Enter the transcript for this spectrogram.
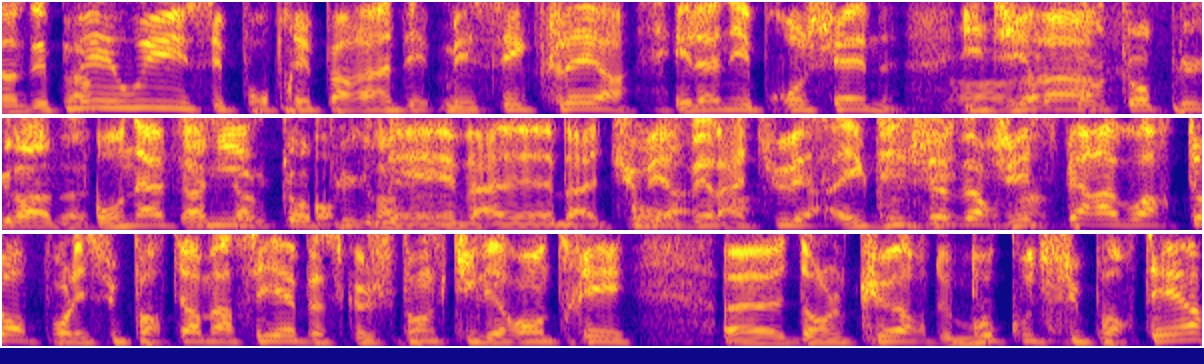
Préparer un départ. Mais oui, c'est pour préparer un dé. Mais c'est clair. Et l'année prochaine, il Ah, dira. c'est encore plus grave. On a Là, fini. c'est encore plus grave. Mais bah, bah, tu verras. verra. bah, tu verras. Écoute, j'ai- 19h20. j'espère avoir tort pour les supporters marseillais parce que je pense qu'il est rentré euh, dans le cœur de beaucoup de supporters.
